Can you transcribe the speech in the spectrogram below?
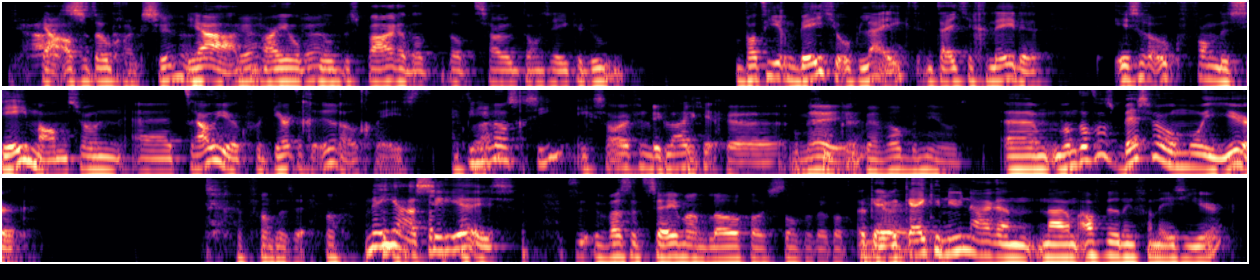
Ja, Ja, als het ook- krankzinnig. Ja, waar je op ja. wilt besparen, dat, dat zou ik dan zeker doen. Wat hier een beetje op lijkt, een tijdje geleden, is er ook van de Zeeman zo'n eh, trouwjurk voor 30 euro geweest. Heb je die Waar? wel eens gezien? Ik zal even een Ik, plaatje... ik, eh, nee, ik ben wel benieuwd. Ehm, want dat was best wel een mooie jurk. Van de Zeeman. Nee, ja, serieus. Was het Zeeman logo, stond het ook op de Oké, we kijken nu naar een, naar een afbeelding van deze jurk.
